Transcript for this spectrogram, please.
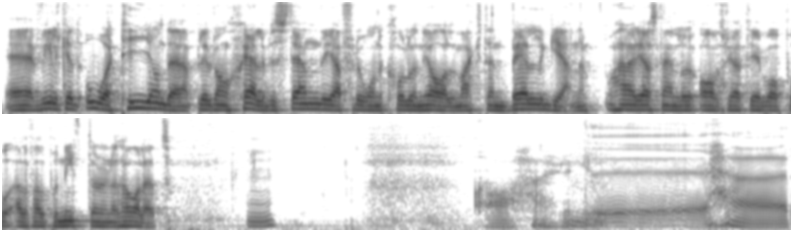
Eh, vilket årtionde blev de självständiga från kolonialmakten Belgien? Och här är jag snäll och avslöjar att det var på, i alla fall på 1900-talet. Ja, herregud. Eh, här...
